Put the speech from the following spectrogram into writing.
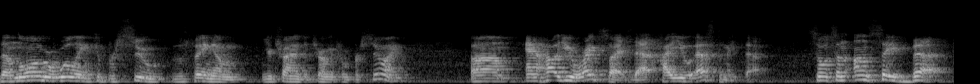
that I'm no longer willing to pursue the thing I'm, you're trying to deter me from pursuing? Um, and how do you right size that? How do you estimate that? So it's an unsafe bet.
